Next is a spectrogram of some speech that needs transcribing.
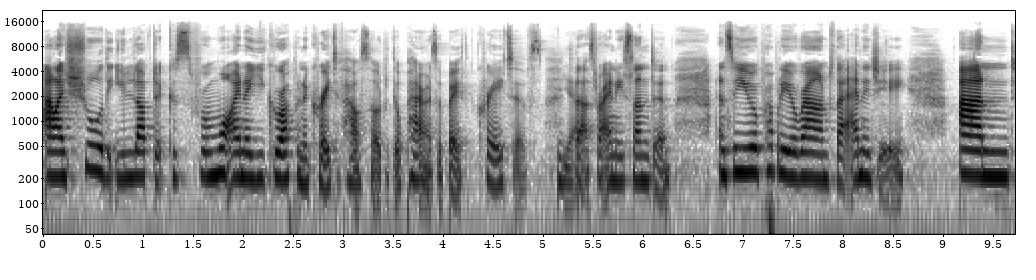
And I'm sure that you loved it because, from what I know, you grew up in a creative household with your parents are both creatives. Yeah. That's right, in East London. And so you were probably around that energy. And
